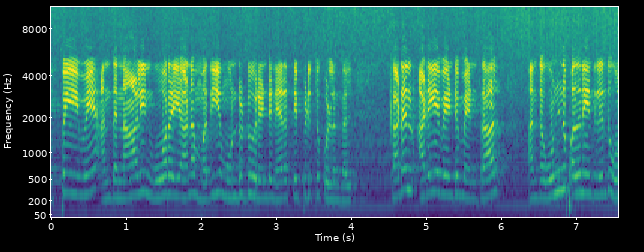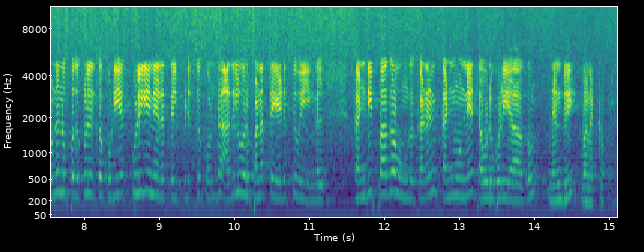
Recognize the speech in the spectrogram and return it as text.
எப்பயுமே அந்த நாளின் ஓரையான மதியம் ஒன்று டு ரெண்டு நேரத்தை பிடித்து கொள்ளுங்கள். கடன் அடைய வேண்டும் என்றால் அந்த ஒன்று பதினைந்துலேருந்து ஒன்று முப்பதுக்குள் இருக்கக்கூடிய குளிகை நேரத்தில் பிடித்துக்கொண்டு அதில் ஒரு பணத்தை எடுத்து வையுங்கள். கண்டிப்பாக உங்கள் கடன் கண் முன்னே தவிடுபடியாகும். நன்றி வணக்கம்.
